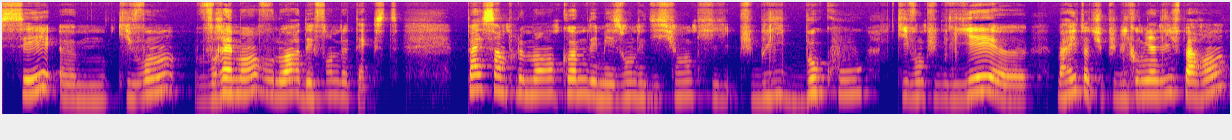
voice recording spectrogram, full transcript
c'est euh, qu'ils vont vraiment vouloir défendre le texte. Pas simplement comme des maisons d'édition qui publient beaucoup, qui vont publier... euh, Marie, toi, tu publies combien de livres par an?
